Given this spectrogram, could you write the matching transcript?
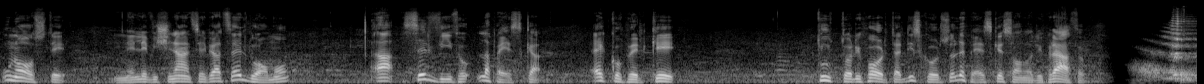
un oste nelle vicinanze di Piazza del Duomo ha servito la pesca. Ecco perché tutto riporta al discorso le pesche sono di Prato.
